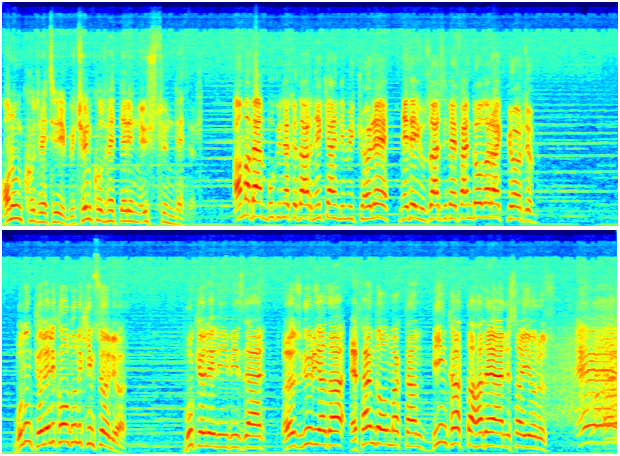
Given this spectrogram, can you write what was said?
Onun kudreti bütün kudretlerin üstündedir. Ama ben bugüne kadar ne kendimi köle ne de Yüzarsif efendi olarak gördüm. Bunun kölelik olduğunu kim söylüyor? Bu köleliği bizler özgür ya da efendi olmaktan bin kat daha değerli sayıyoruz. Evet!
